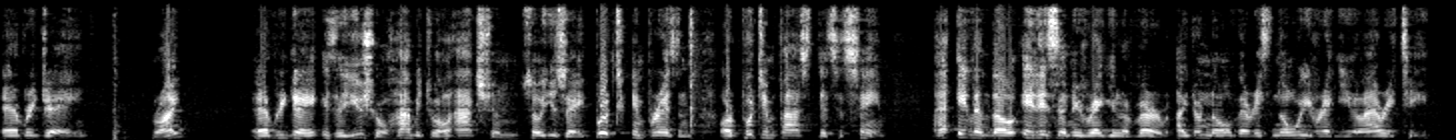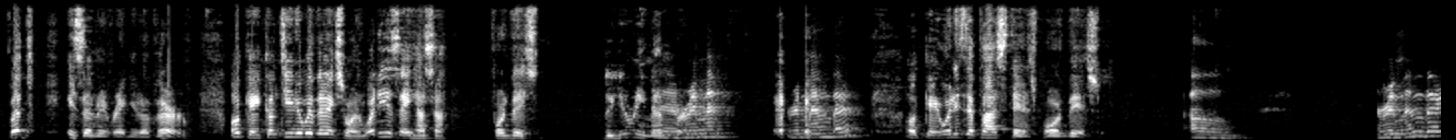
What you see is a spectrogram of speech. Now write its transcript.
every day, right? Every day is a usual habitual action. So you say put in present or put in past, it's the same. Uh, even though it is an irregular verb. I don't know, there is no irregularity, but it's an irregular verb. Okay, continue with the next one. What do you say, Hasa, for this? Do you Uh, remember? Remem remember? Okay, what is the past tense for this? Oh, remember?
